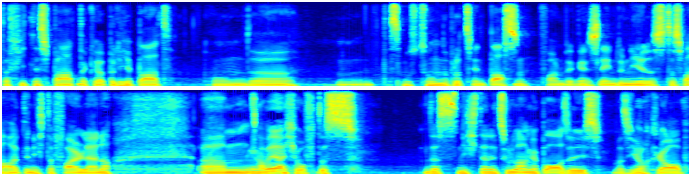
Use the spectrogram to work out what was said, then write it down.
der Fitnesspart, der körperliche Part. Und äh, das muss zu 100% passen, vor allem beim Slam-Turnier. Das, das war heute nicht der Fall, leider. Ähm, aber ja, ich hoffe, dass das nicht eine zu lange Pause ist, was ich auch glaube.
